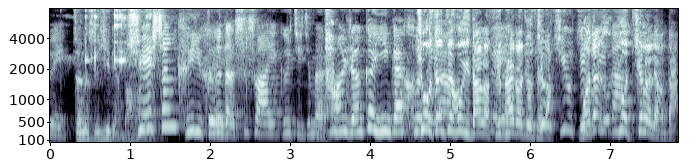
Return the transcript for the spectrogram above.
对，真的是一点办法都没有。学生可以喝的，叔叔阿姨哥姐姐们。唐人更应该喝。就剩最后一单了，谁拍到就谁就只有。最后我再一单又踢了两单，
